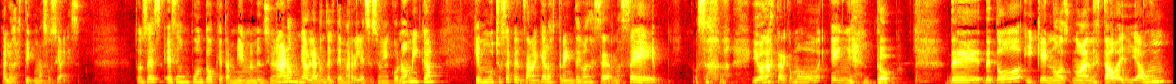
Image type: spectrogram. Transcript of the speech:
a los estigmas sociales. Entonces, ese es un punto que también me mencionaron, me hablaron del tema realización económica, que muchos se pensaban que a los 30 iban a ser, no sé, o sea, iban a estar como en el top de, todo y que no, no han estado allí aún.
